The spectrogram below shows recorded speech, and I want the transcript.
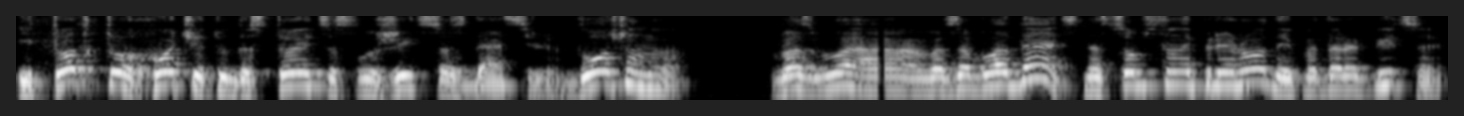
И тот, кто хочет удостоиться служить Создателю, должен возобладать над собственной природой и поторопиться.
